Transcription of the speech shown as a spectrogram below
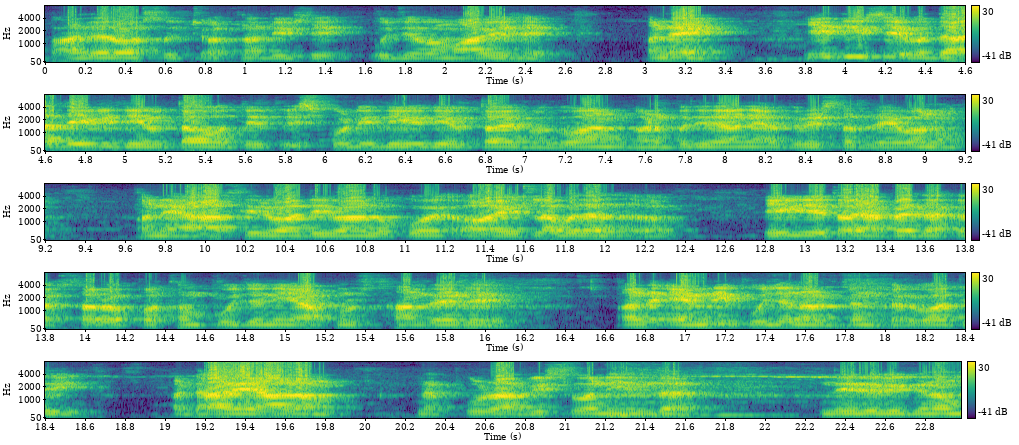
ભાદરવા સુદ ચોથના દિવસે ઉજવવામાં આવે છે. અને એ દિવસે બધા દેવી દેવતાઓ, તેત્રીસ કોટી દેવી દેવતાઓએ ભગવાન ગણપતિ દાદાને અગ્રેસર રહેવાનું અને આશીર્વાદ એવા લોકો એટલા બધા દેવી દેવતાઓએ આપ્યા હતા કે સર્વપ્રથમ પૂજનીય આપનું સ્થાન રહેશે. અને એમની પૂજન અર્ચન કરવાથી અઢારે આલમ ને પૂરા વિશ્વની અંદર નિર્વિઘ્નમ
